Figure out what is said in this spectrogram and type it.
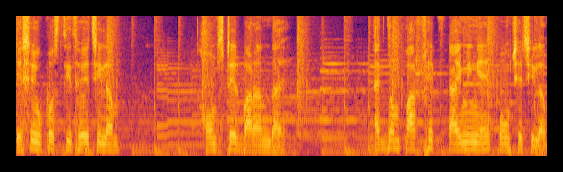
এসে উপস্থিত হয়েছিলাম হোমস্টের বারান্দায়। একদম পারফেক্ট টাইমিংয়ে পৌঁছেছিলাম।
